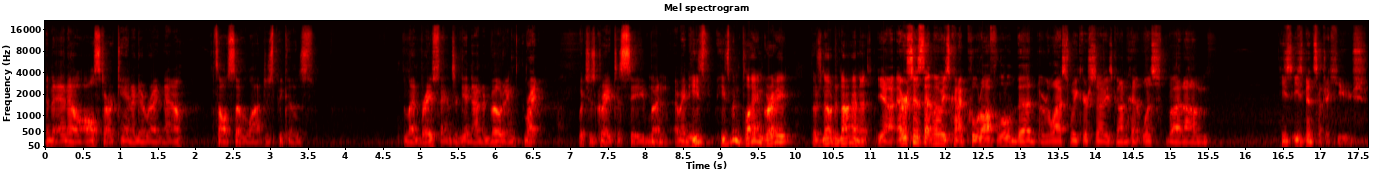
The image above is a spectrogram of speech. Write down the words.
in the NL All Star candidate right now. It's also a lot just because Atlanta Braves fans are getting out and voting, Right. which is great to see. But I mean, he's he's been playing great. There's no denying it. Yeah, ever since that he's kind of cooled off a little bit over the last week or so. He's gone hitless, but um, he's he's been such a huge.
